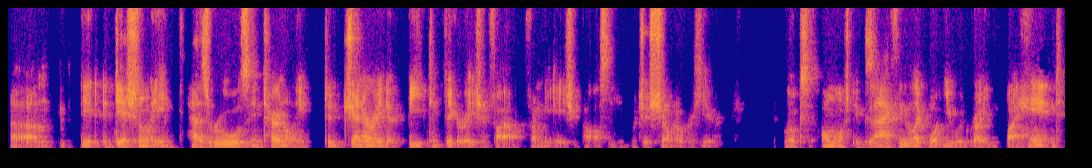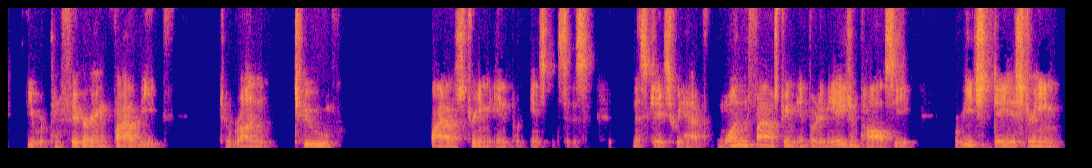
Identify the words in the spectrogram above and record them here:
Um, it additionally has rules internally to generate a beat configuration file from the agent policy, which is shown over here. It looks almost exactly like what you would write by hand if you were configuring file beat to run two file stream input instances. In this case, we have one file stream input in the agent policy where each data stream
